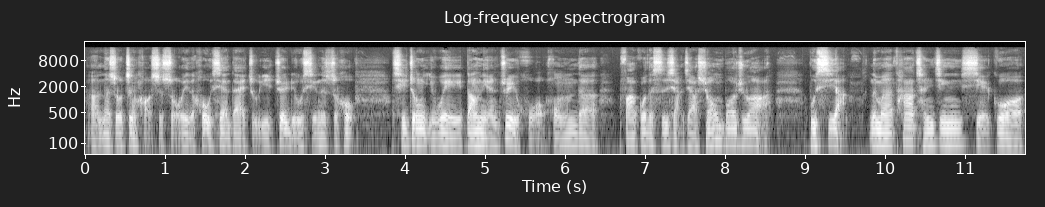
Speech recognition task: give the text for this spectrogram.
啊，那时候正好是所谓的后现代主义最流行的时候，其中一位当年最火红的法国的思想家双波朱啊，布西亚，那么他曾经写过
